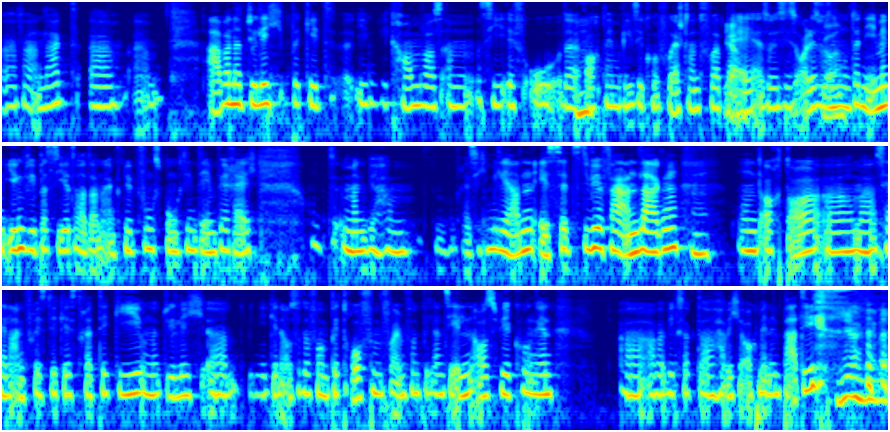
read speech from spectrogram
ver veranlagt. Äh, ähm, aber natürlich geht irgendwie kaum was am CFO oder auch beim Risikovorstand vorbei. Mhm. Ja. Also es ist alles, was Klar. im Unternehmen irgendwie passiert hat, ein Anknüpfungspunkt in dem Bereich. Und ich meine, wir haben 35 Milliarden Assets, die wir veranlagen. Mhm. Und auch da äh, haben wir eine sehr langfristige Strategie und natürlich äh, bin ich genauso davon betroffen, vor allem von bilanziellen Auswirkungen. Äh, aber wie gesagt, da habe ich auch meinen Buddy, Ja, genau.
